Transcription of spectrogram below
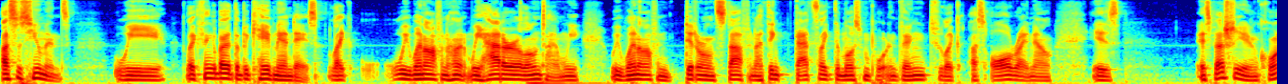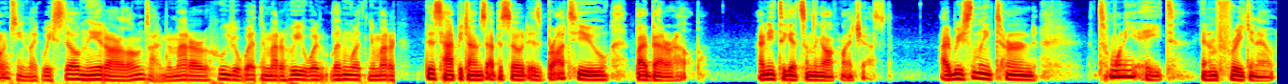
us as humans, we like think about the caveman days. Like we went off and hunt. We had our alone time. We we went off and did our own stuff. And I think that's like the most important thing to like us all right now is especially in quarantine, like we still need our alone time, no matter who you're with, no matter who you're living with, no matter. This Happy Times episode is brought to you by BetterHelp. I need to get something off my chest. I recently turned 28 and I'm freaking out.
